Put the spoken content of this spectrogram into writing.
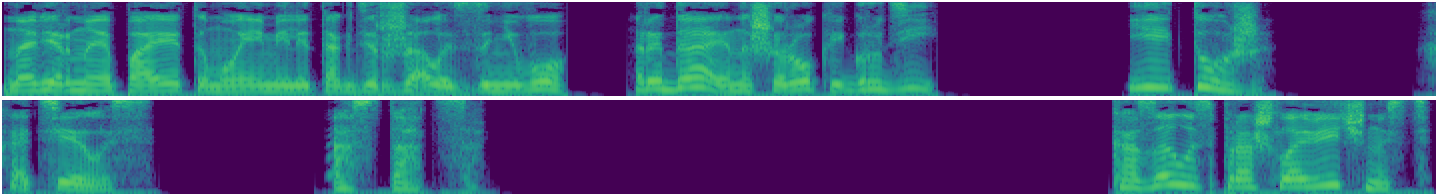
Наверное, поэтому Эмили так держалась за него, рыдая на широкой груди. Ей тоже хотелось остаться. Казалось, прошла вечность,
